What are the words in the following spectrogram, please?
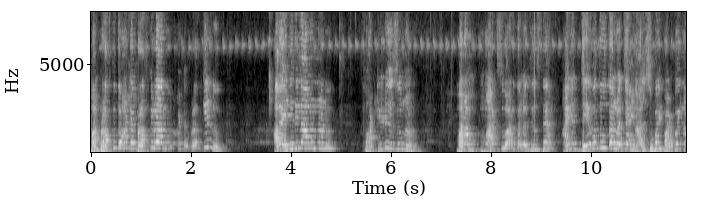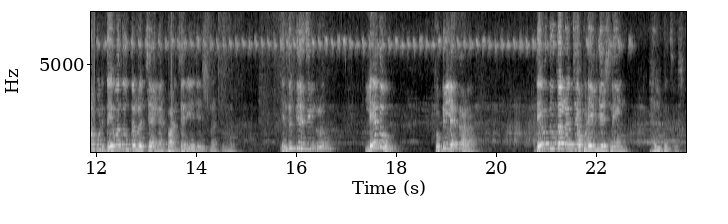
మనం బ్రతుకుతాం అంటే బ్రతుకురాదు అంటే బ్రతికిండు. అలా ఎన్ని దినాలు ఉన్నాడు? ఫార్టీ డేస్ ఉన్నాడు. మనం మార్క్స్ వార్తలో చూస్తే ఆయన దేవదూతలు వచ్చి ఆయన అలసిపోయి పడిపోయినప్పుడు దేవదూతలు వచ్చి ఆయన పరిచర్య చేసినట్టున్నారు. ఎందుకు చేసిండ్రు? లేదు. ఫుడ్ లేదు దేవదూతలు వచ్చి అప్పుడు ఏం చేసినాయి? హెల్ప్ చేసినాయి.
